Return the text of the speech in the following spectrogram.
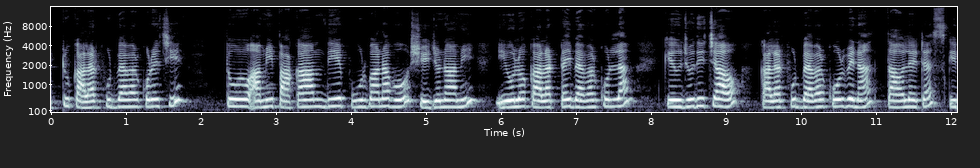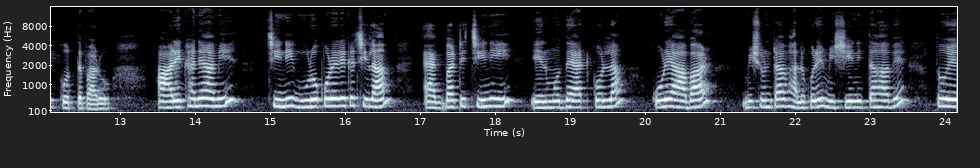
একটু কালার ফুড ব্যবহার করেছি। তো আমি পাকা আম দিয়ে পুর বানাবো, সেই জন্য আমি ইয়েলো কালারটাই ব্যবহার করলাম। কেউ যদি চাও কালার ফুড ব্যবহার করবে না, তাহলে এটা স্কিপ করতে পারো। আর এখানে আমি চিনি গুঁড়ো করে রেখেছিলাম, এক বাটি চিনি এর মধ্যে অ্যাড করলাম, করে আবার মিশ্রণটা ভালো করে মিশিয়ে নিতে হবে। তো এ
